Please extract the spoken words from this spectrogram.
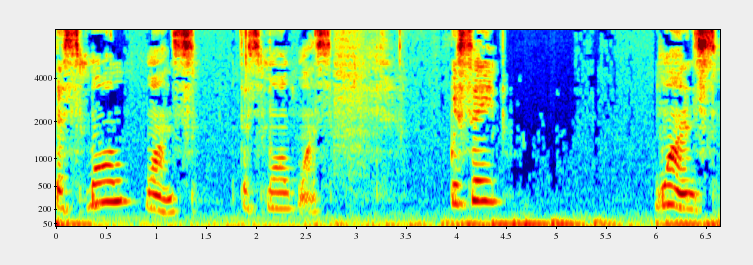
The small ones. The small ones. We say ones,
